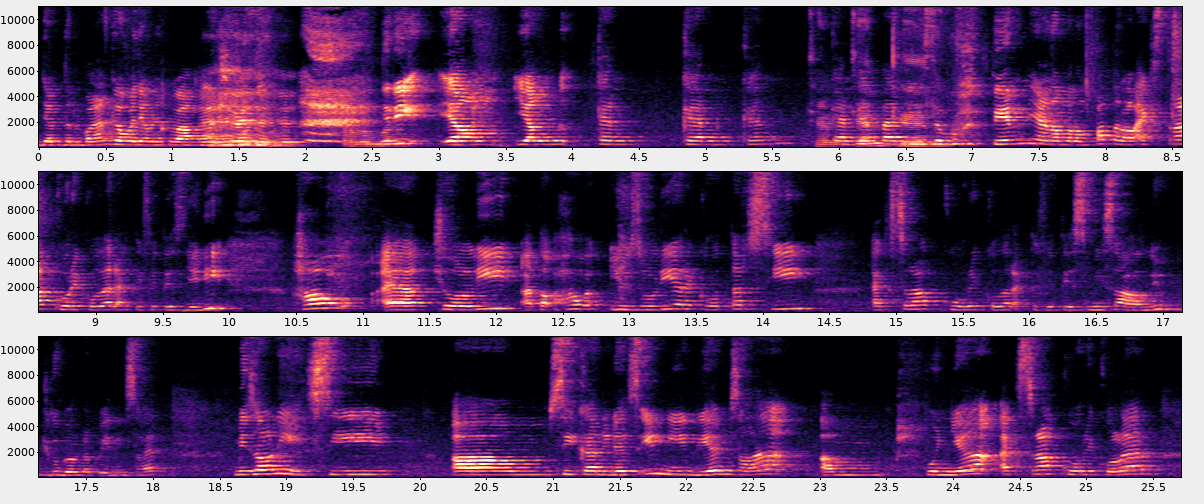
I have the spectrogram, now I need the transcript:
Jam terbangnya nggak banyak banyak banget. Karena jadi yang yang Ken Ken Ken Ken, Ken tadi sebutin yang nomor 4 adalah extracurricular activities. Jadi how actually atau how usually recruiter see extracurricular activities. Misal gue juga baru dapet insight. Misal nih si um, si candidates ini dia misalnya um, punya ekstrakurikuler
